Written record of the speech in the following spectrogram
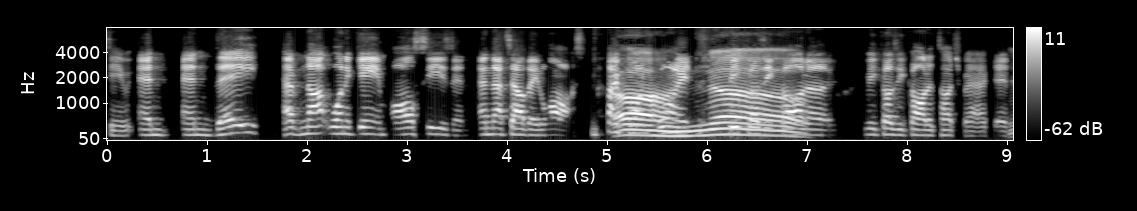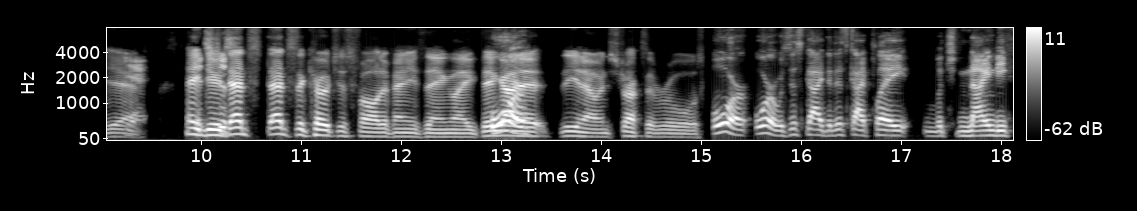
team, and and they have not won a game all season, and that's how they lost by Oh, one point no. because he caught a because he caught a touchback. And Yeah. yeah. Hey, It's dude, just- that's that's the coach's fault if anything. Like they Or- gotta, you know, instruct the rules. Or or was this guy? Did this guy play? Which ninety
